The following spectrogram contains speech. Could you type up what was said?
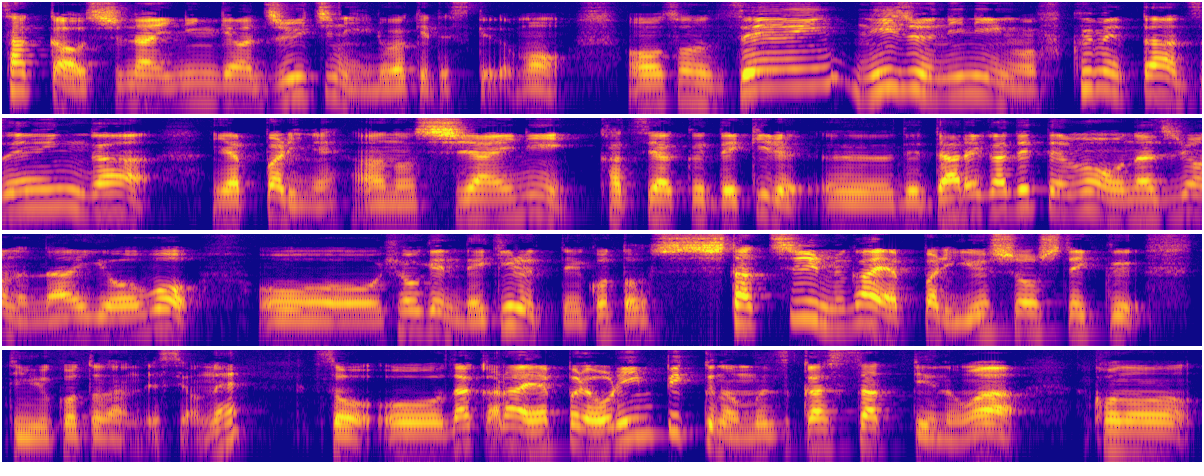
サッカーをしない人間は11人いるわけですけども、その全員、22人を含めた全員が、やっぱりね、あの、試合に活躍できる。で、誰が出ても同じような内容を、表現できるっていうことをしたチームがやっぱり優勝していくっていうことなんですよね。そう。だからやっぱりオリンピックの難しさっていうのは、この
